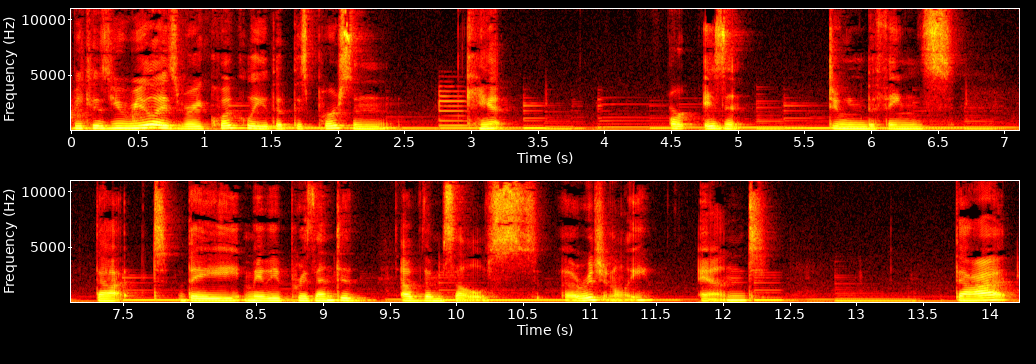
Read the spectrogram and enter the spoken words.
because you realize very quickly that this person can't or isn't doing the things that they maybe presented of themselves originally. And that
